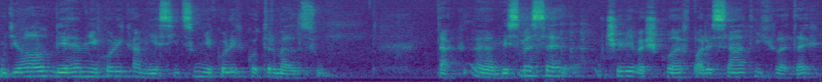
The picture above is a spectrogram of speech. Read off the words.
udělal během několika měsíců několik kotrmelců. Tak my jsme se učili ve škole v 50. letech,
